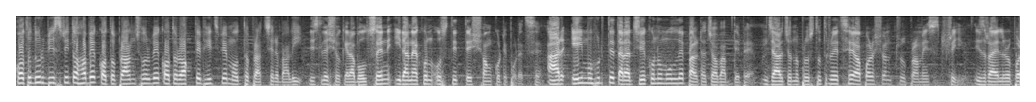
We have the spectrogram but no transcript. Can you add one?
কতদূর বিস্তৃত হবে, কত প্রাণ ঝরবে, কত রক্তে ভিজবে মধ্যপ্রাচ্যের বালি? বিশ্লেষকেরা বলছেন, ইরান এখন অস্তিত্বের সংকটে পড়েছে। আর এই মুহূর্তে তারা যে কোনো মূল্যে পাল্টা জবাব দেবে। যার জন্য প্রস্তুত রয়েছে অপারেশন ট্রু প্রমিস থ্রি ইসরায়েলের ওপর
